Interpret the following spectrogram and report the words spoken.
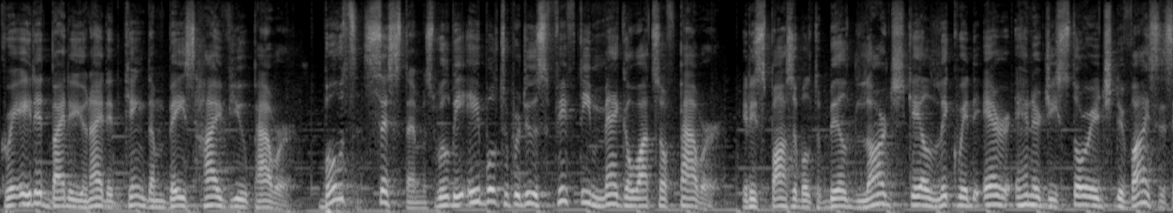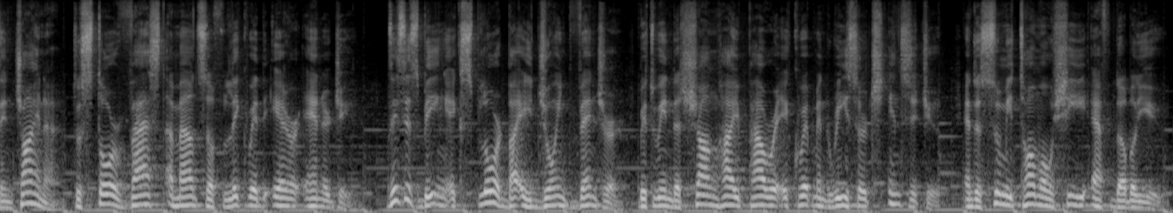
created by the United Kingdom-based Highview Power. Both systems will be able to produce 50 megawatts of power it is possible to build large-scale liquid air energy storage devices in China to store vast amounts of liquid air energy. This is being explored by a joint venture between the Shanghai Power Equipment Research Institute and the Sumitomo SHI FW.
